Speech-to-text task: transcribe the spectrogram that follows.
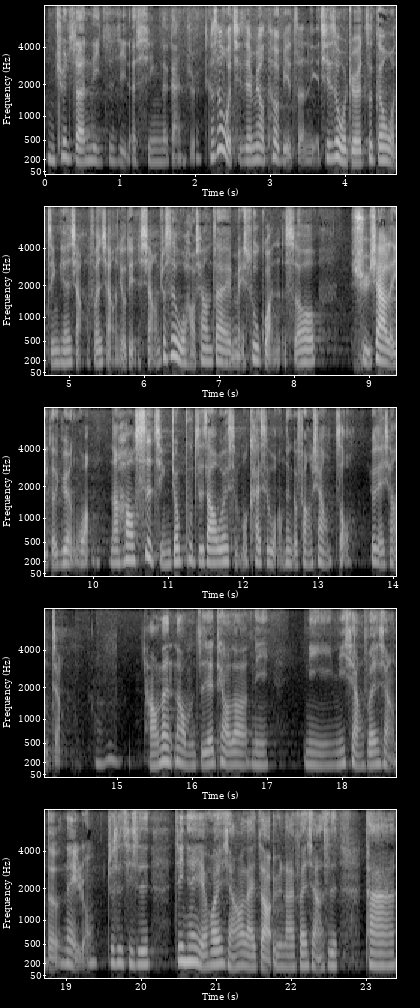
你去整理自己的心的感觉，可是我其实也没有特别整理。其实我觉得这跟我今天想分享有点像，就是我好像在美术馆的时候许下了一个愿望，然后事情就不知道为什么开始往那个方向走，有点像这样。嗯，好，那那我们直接跳到你你你想分享的内容，就是其实今天也会想要来找云来分享，是他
